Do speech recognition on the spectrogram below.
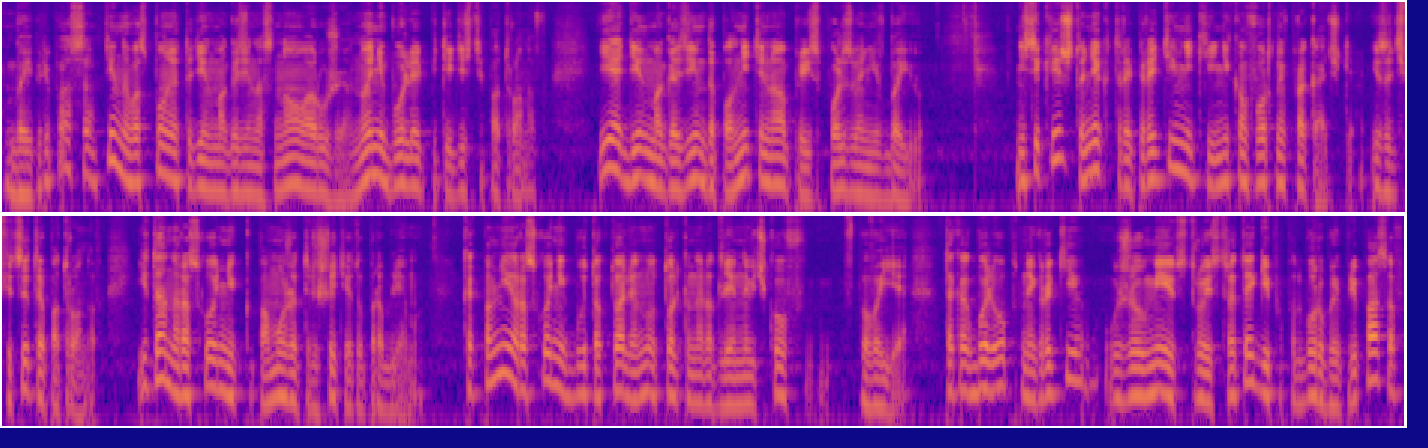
Боеприпасы активно восполнят один магазин основного оружия, но не более 50 патронов, и один магазин дополнительного при использовании в бою. Не секрет, что некоторые оперативники некомфортны в прокачке из-за дефицита патронов, и данный расходник поможет решить эту проблему. Как по мне, расходник будет актуален ну, только наверное, для новичков в ПВЕ, так как более опытные игроки уже умеют строить стратегии по подбору боеприпасов,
